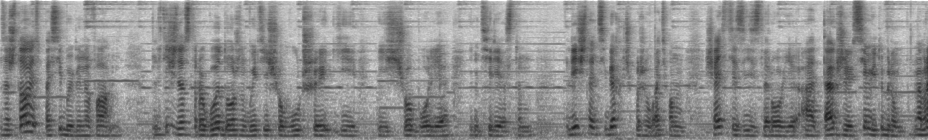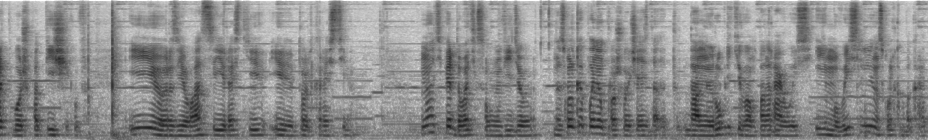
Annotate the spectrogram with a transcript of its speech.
За что спасибо именно вам. 2022 год должен быть еще лучше и еще более интересным. Лично от себя хочу пожелать вам счастья и здоровья, а также всем ютуберам набрать побольше подписчиков и развиваться и расти, и только расти. Ну а теперь давайте к самому видео. Насколько я понял, прошлая часть данной рубрики вам понравилась, и мы выяснили, насколько богат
